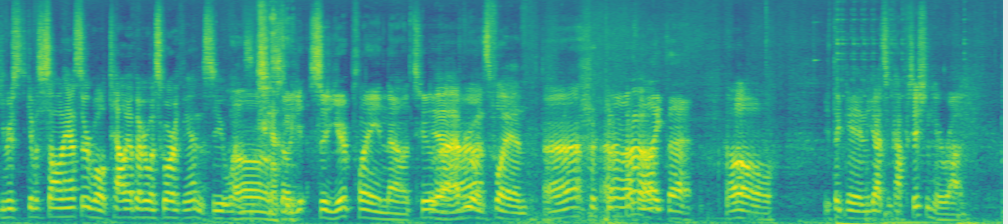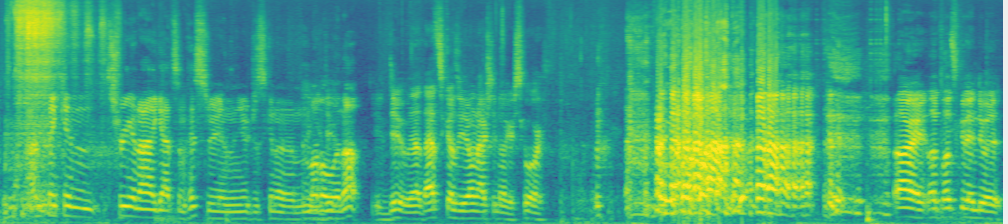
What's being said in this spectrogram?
give us give us a solid answer. We'll tally up everyone's score at the end and see who wins. Oh, so you, so you're playing now too? yeah, huh? everyone's playing. Uh, I don't know if I like that. Oh, you're thinking you got some competition here, Rod? I'm thinking Shree and I got some history, and then you're just gonna oh, muddle do. it up. You do. That's because you don't actually know your score. all right, let, let's get into it.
